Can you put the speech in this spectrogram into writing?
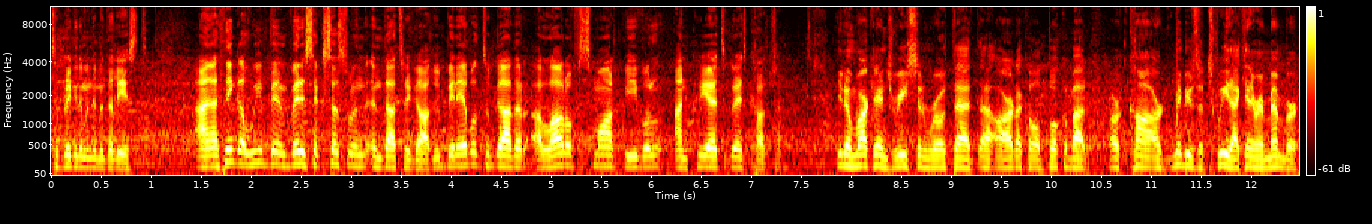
to bring them in the Middle East. And I think that we've been very successful in, in that regard. We've been able to gather a lot of smart people and create great culture. You know, Marc Andreessen wrote that uh, article, book about, or, con- or maybe it was a tweet, I can't remember,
